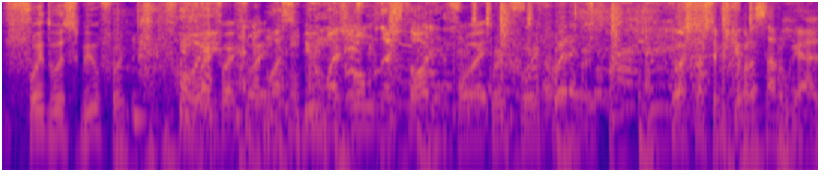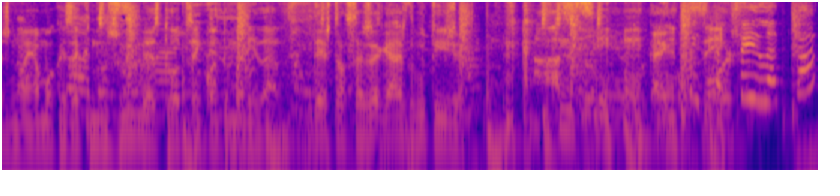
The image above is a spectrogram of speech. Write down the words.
Foi do assobio, foi? Foi, foi, foi. Um assobio mais longo da história. Foi. Foi, foi, foi. Eu acho que nós temos que abraçar o gás, não é? É uma coisa que nos une a todos enquanto humanidade. Desde que não seja gás de botija. Ah, sim, tá?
